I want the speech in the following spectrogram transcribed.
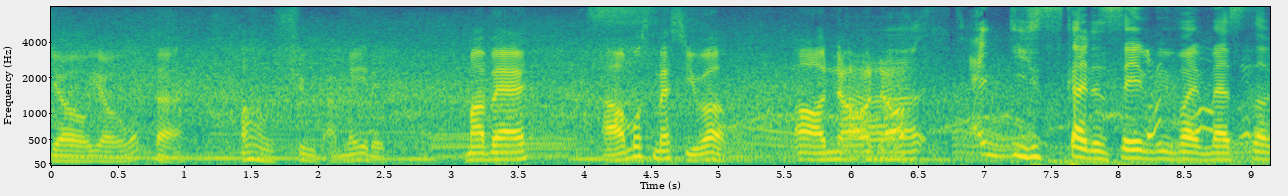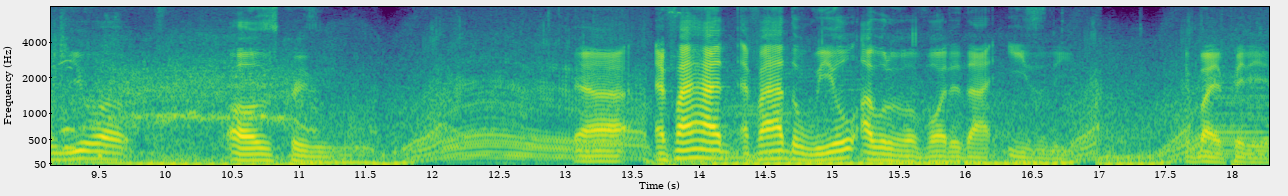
Yo, yo, what the? Oh shoot, I made it. My bad. I almost messed you up. Oh no, no. Uh, and you kind of saved me by messing up you up. Oh, this is crazy. Yeah, if I had if I had the wheel, I would have avoided that easily. In my opinion.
